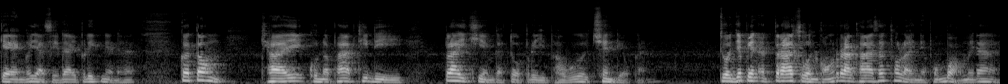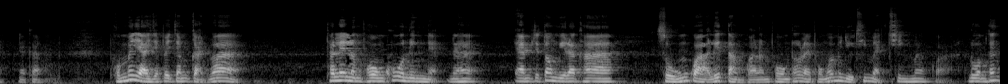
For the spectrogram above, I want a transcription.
แกงเขาอย่าเสียดายพริกเนี่ยนะฮะก็ต้องใช้คุณภาพที่ดีใกล้เคียงกับตัวปรีพาวเวอร์เช่นเดียวกัน ส่วนจะเป็นอัตราส่วนของราคาสักเท่าไหร่เนี่ยผมบอกไม่ได้นะครับ ผมไม่อยากจะไปจำกัดว่า ถ้าเล่นลำโพงคู่หนึ่งเนี่ยนะฮะแอมจะต้องมีราคา สูงกว่าหรือต่ำกว่าลำโพงเท่าไหร่ผมว่ามันอยู่ที่แมทชิ่งมากกว่า รวมทั้ง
